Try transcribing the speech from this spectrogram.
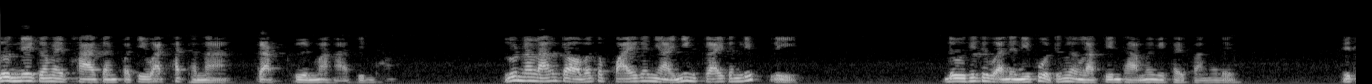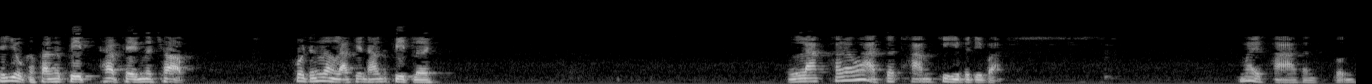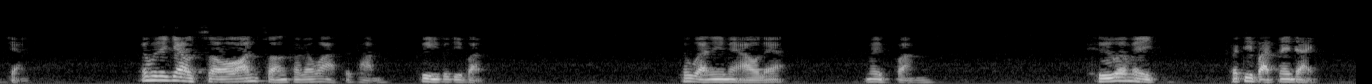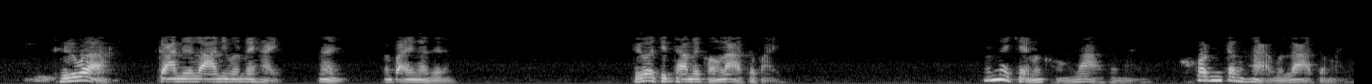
รุ่นนี้ก็ไม่พากันปฏิวัติพัฒนากลับคืนมาหาสินธรรมรุ่นหลังต่อไปก็ไปกันใหญ่ยิ่งไกลกันลิบลีดูที่ทุกวันนี้พูดถึงเรื่องหลักสินธรรมไม่มีใครฟังกันเลยวิทยุกับฟังก็ปิด ถ้าเพลงน่าชอบ พูดถึงเรื่องหลักสินธรรมก็ปิดเลย หลักคารวะจะทำที่ปฏิบัติ ไม่พากันสนใจ พระพุทธเจ้าสอนสอนคารวะจะทำคือปฏิบัติ ทุกวันนี้ไม่เอาแล้ว ไม่ฟัง ถือว่าไม่ปฏิบัติไม่ได้ ถือว่าการเวลานี่มันไม่ให้ไม่มันไปยังไงเลยถือว่าชินธรรมเป็นของล่าสมัย มันไม่ใช่มันของล่าสมัย คนตั้งหากมันล่าสมัย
